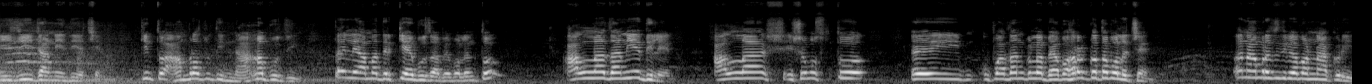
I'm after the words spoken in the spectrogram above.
নিজেই জানিয়ে দিয়েছেন। কিন্তু আমরা যদি না বুঝি তাহলে আমাদের কে বুঝাবে বলেন তো? আল্লাহ জানিয়ে দিলেন। আল্লাহ সে সমস্ত এই উপাদানগুলো ব্যবহারের কথা বলেছেন। আমরা যদি ব্যবহার না করি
